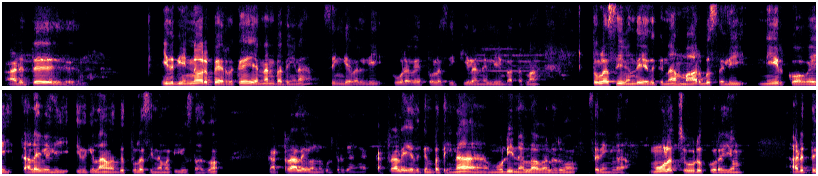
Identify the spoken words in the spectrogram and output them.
அடுத்து இதுக்கு இன்னொரு பேர் இருக்கு. என்னன்னு பார்த்தீங்கன்னா சிங்கவல்லி. கூடவே துளசி கீழே நெல்லியும் பார்த்துடலாம். துளசி வந்து எதுக்குன்னா மார்பு சளி நீர்க்கோவை தலைவலி இதுக்கெல்லாம் வந்து துளசி நமக்கு யூஸ் ஆகும். கற்றாழை ஒன்று கொடுத்துருக்காங்க. கற்றாழை எதுக்குன்னு பார்த்தீங்கன்னா முடி நல்லா வளரும். சரிங்களா? மூலச்சூடு குறையும். அடுத்து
